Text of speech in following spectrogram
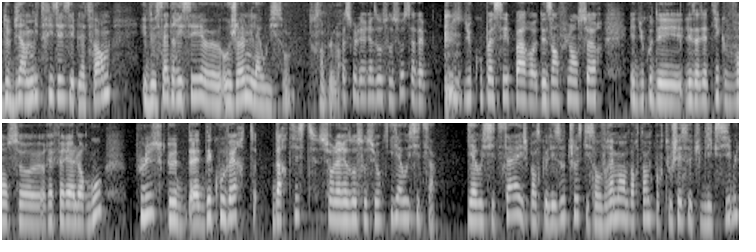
de bien maîtriser ces plateformes et de s'adresser euh, aux jeunes là où ils sont, tout simplement. Parce que les réseaux sociaux, ça va plus du coup passer par euh, des influenceurs et du coup des, les Asiatiques vont se référer à leur goût plus que de la découverte d'artistes sur les réseaux sociaux. Il y a aussi de ça. Il y a aussi de ça, et je pense que les autres choses qui sont vraiment importantes pour toucher ce public cible,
